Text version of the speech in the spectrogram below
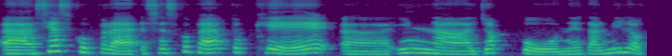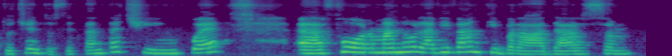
eh, si, è scopre- si, è scoperto che eh, in Giappone dal 1875 eh, formano la Vivanti Brothers.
